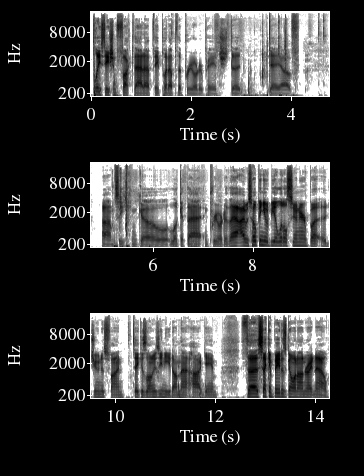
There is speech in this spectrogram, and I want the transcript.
PlayStation fucked that up. They put up the pre-order page the day of, um, so you can go look at that and pre-order that. I was hoping it would be a little sooner, but uh, June is fine. Take as long as you need on that hot game. The second beta is going on right now.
